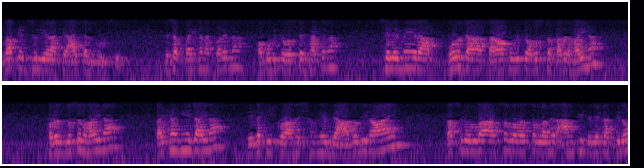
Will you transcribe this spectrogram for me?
লকেট ঝুলিয়ে রাখে, আয়তাল কুর্সি। পেশাব পায়খানা করে না, অপবিত্র অবস্থায় থাকে না। ছেলে মেয়েরা, বড় যারা, তারা অপবিত্র অবস্থা তাদের হয় না। ফরজ গোসল হয় না, পায়খানা নিয়ে যায় না। এটা কি কোরআনের সঙ্গে যে আদবি নয় রাসুল্লাহ সাল্লাহ সাল্লামের আংটিতে লেখা ছিল,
